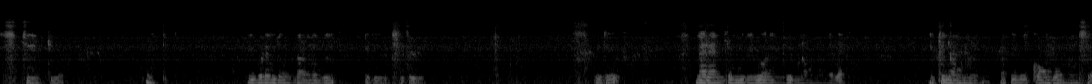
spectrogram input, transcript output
stadium okay ഇവിടെ എന്തുകൊണ്ടാണ് നമ്മൾ ഇത് യൂസ് ചെയ്തത്? ഇത് നരേന്ദ്രമോദി എന്ന് പറയുന്നത് ഒരു നോണാണ് അല്ലേ? ഇത് നോണാണ് അപ്പോൾ ഇത് കോമ്പൗണ്ട് നോൺസ്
